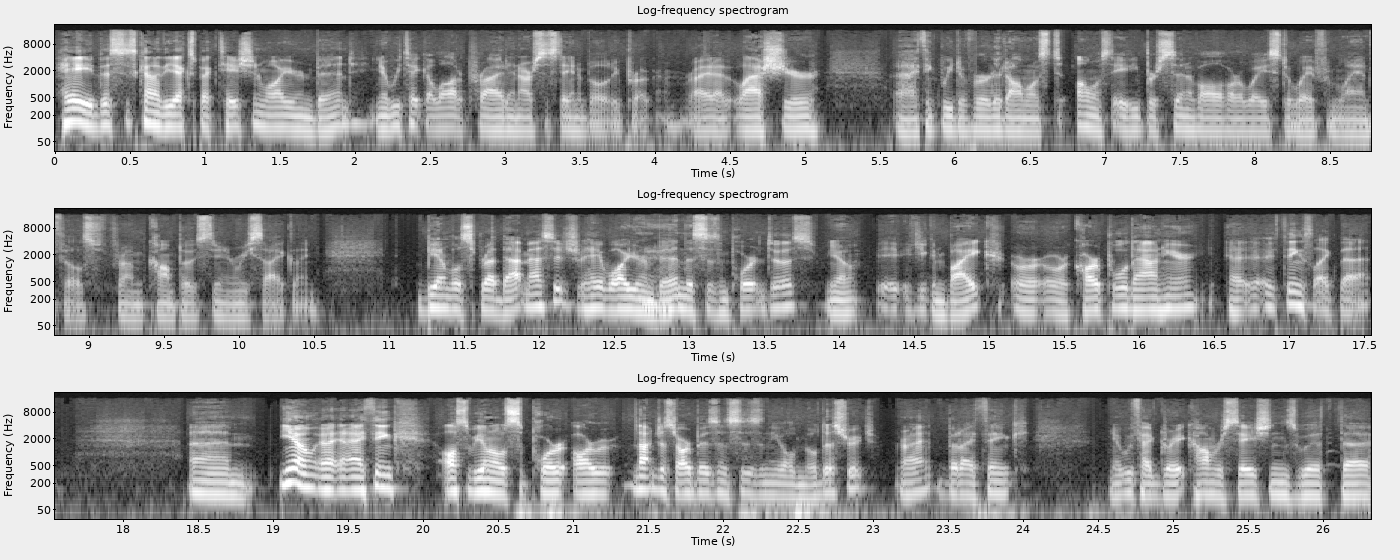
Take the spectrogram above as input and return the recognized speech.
Hey, this is kind of the expectation while you're in Bend. You know, we take a lot of pride in our sustainability program. Right, uh, last year, uh, I think we diverted almost almost 80% of all of our waste away from landfills from composting and recycling. Being able to spread that message, hey, while you're in Bend, this is important to us. You know, if you can bike or, or carpool down here, uh, uh, things like that. Um, you know, and I think also being able to support our not just our businesses in the old mill district, right? But I think you know we've had great conversations with uh,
